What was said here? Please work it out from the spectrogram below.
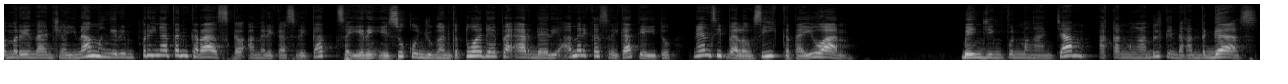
pemerintahan China mengirim peringatan keras ke Amerika Serikat seiring isu kunjungan ketua DPR dari Amerika Serikat yaitu Nancy Pelosi ke Taiwan. Beijing pun mengancam akan mengambil tindakan tegas.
